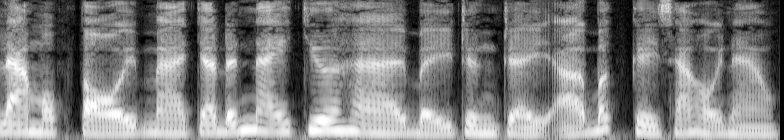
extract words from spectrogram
là một tội mà cho đến nay chưa hề bị trừng trị ở bất kỳ xã hội nào.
